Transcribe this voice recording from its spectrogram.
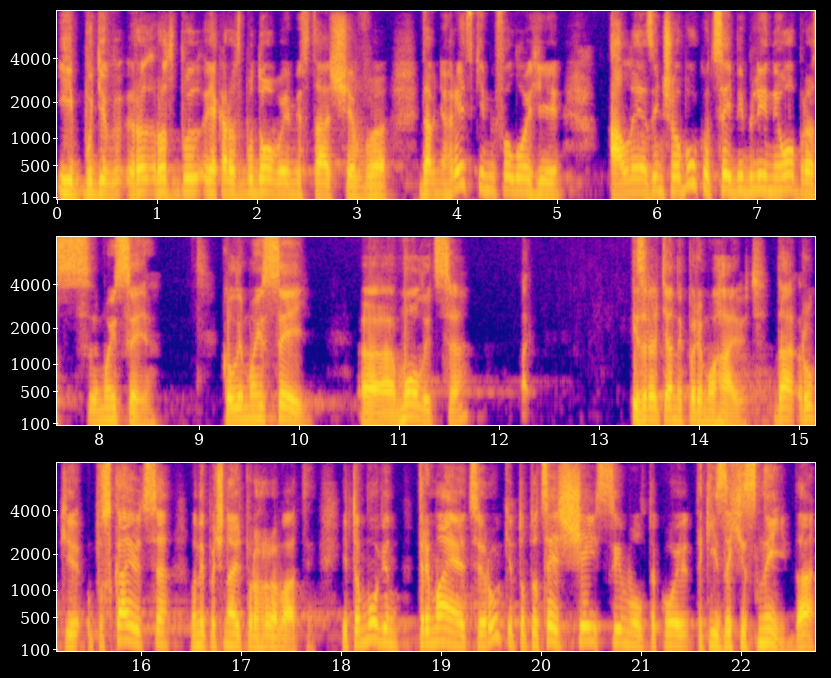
і будів, розбу, яка розбудовує міста ще в давньогрецькій міфології. Але з іншого боку, цей біблійний образ Мойсея, коли Мойсей е, молиться, ізраїльтяни перемагають. Да, руки опускаються, вони починають програвати. І тому він тримає ці руки, тобто це ще й символ такої, такий захисний, да,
